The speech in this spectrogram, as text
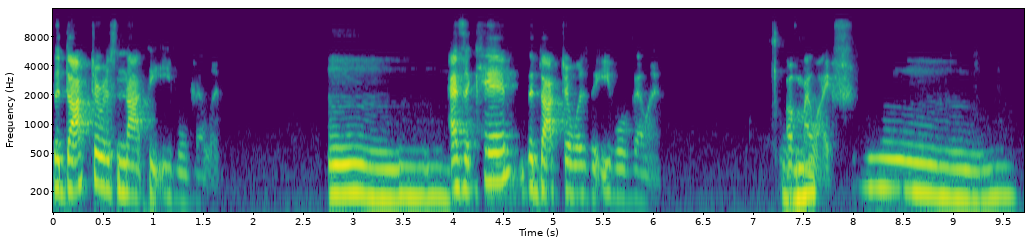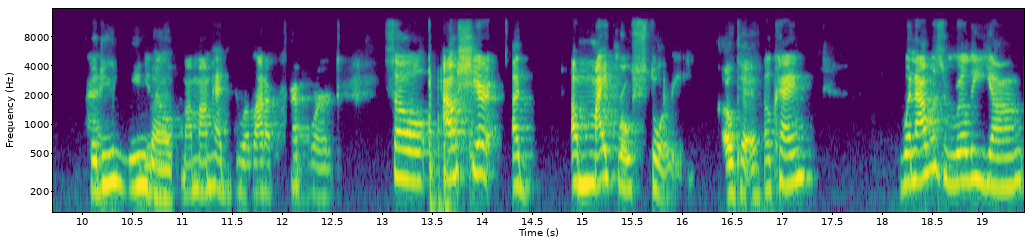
the doctor is not the evil villain. mm. As a kid, the doctor was the evil villain of my life. Mm. What do you mean You by know, my mom had to do a lot of prep work. So I'll share a, a micro story. okay Okay. When I was really young,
